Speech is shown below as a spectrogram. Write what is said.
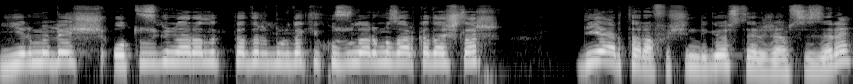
25-30 gün aralıktadır buradaki kuzularımız arkadaşlar. Diğer tarafı şimdi göstereceğim sizlere.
